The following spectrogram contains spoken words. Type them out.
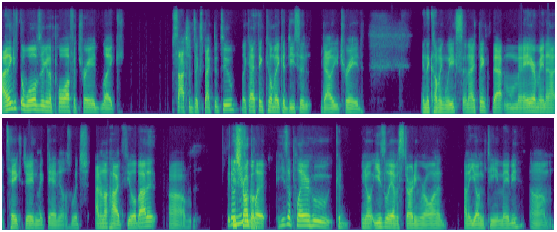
I think if the Wolves are going to pull off a trade like Sachin's expected to, like I think he'll make a decent value trade in the coming weeks, and I think that may or may not take Jaden McDaniels, which I don't know how I'd feel about it. Um, you know, He he's a struggled. player- he's a player who could, you know, easily have a starting role on a on a young team, maybe. Um,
